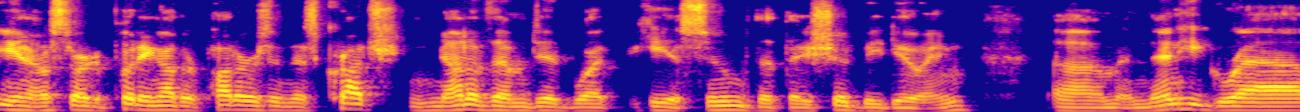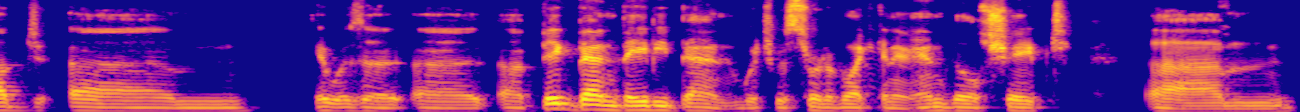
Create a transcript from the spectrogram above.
you know started putting other putters in this crutch. None of them did what he assumed that they should be doing, um, and then he grabbed. Um, it was a, a, a Big Ben Baby Ben, which was sort of like an anvil shaped. Um,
